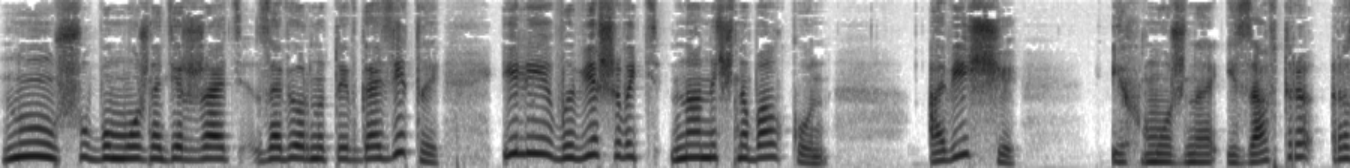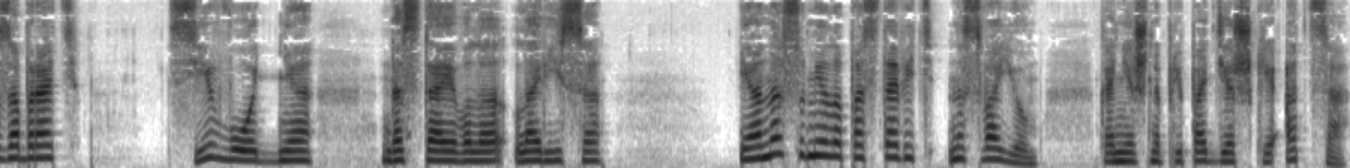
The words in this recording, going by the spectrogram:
Ну, шубу можно держать завернутой в газеты или вывешивать на ночь на балкон, а вещи — их можно и завтра разобрать. Сегодня, настаивала Лариса. И она сумела поставить на своем, конечно, при поддержке отца.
